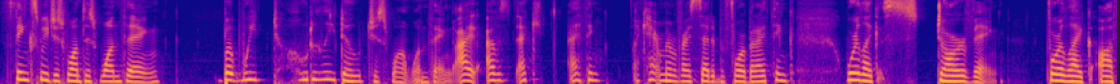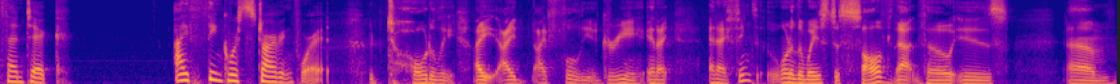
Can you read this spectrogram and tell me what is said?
thinks we just want this one thing, but we totally don't just want one thing. I I was I, I think I can't remember if I said it before, but I think we're like starving for like authentic. I think we're starving for it. Totally. I, I I fully agree. And I and I think one of the ways to solve that though is um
